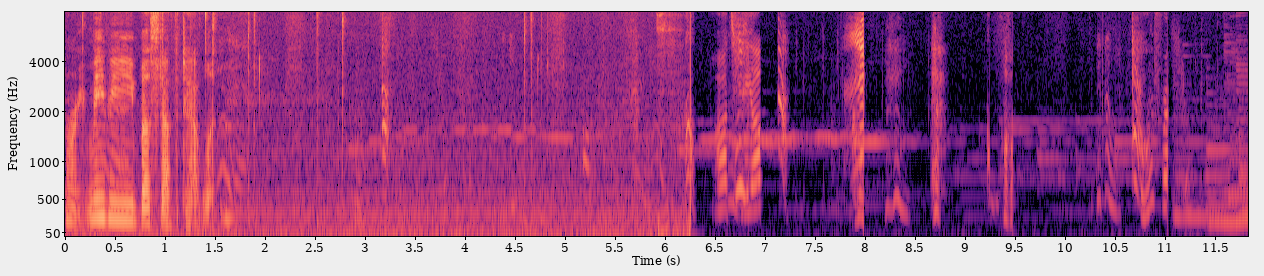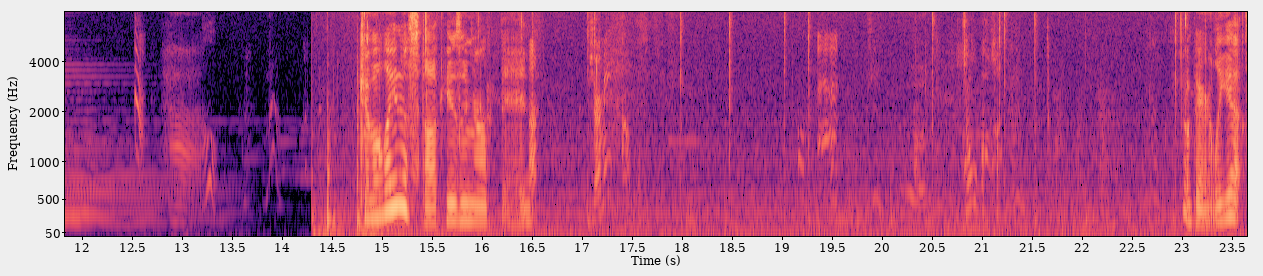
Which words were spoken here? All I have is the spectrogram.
Alright, bust out the tablet. Can Elena stop using her bed? Apparently, yes.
